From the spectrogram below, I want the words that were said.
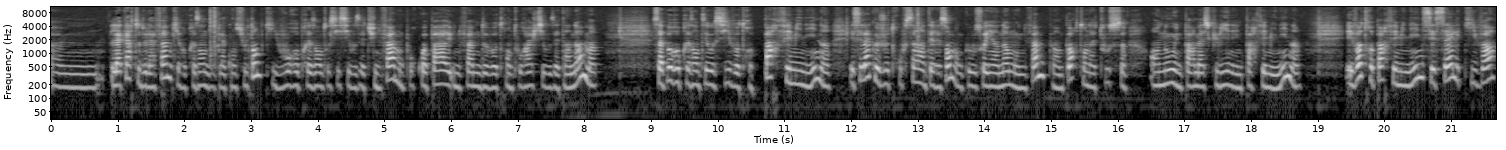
euh, la carte de la femme qui représente donc la consultante, qui vous représente aussi si vous êtes une femme, ou pourquoi pas une femme de votre entourage si vous êtes un homme. Ça peut représenter aussi votre part féminine, et c'est là que je trouve ça intéressant, donc que vous soyez un homme ou une femme, peu importe, on a tous en nous une part masculine et une part féminine. Et votre part féminine, c'est celle qui va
